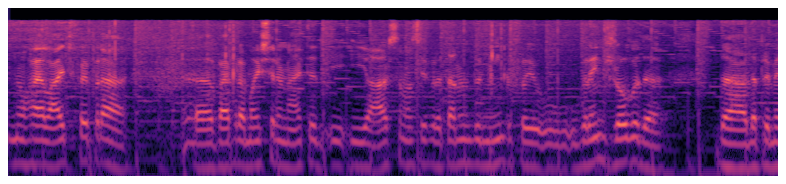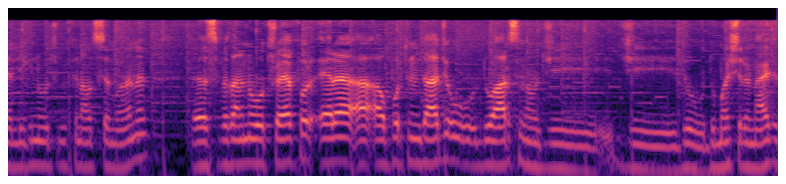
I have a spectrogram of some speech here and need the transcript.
Meu highlight foi para uh, eh, vai para Manchester United e, e, Arsenal se enfrentaram no domingo, foi o, o grande jogo da, da, da, Premier League no último final de semana. Uh, se enfrentaram no Old Trafford, era a, a oportunidade do Arsenal de, de do, do, Manchester United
